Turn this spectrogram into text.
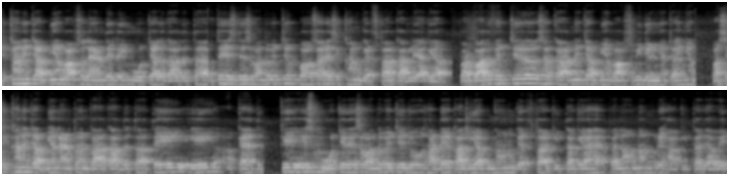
ਸਿੱਖਾਂ ਨੇ ਚਾਬੀਆਂ ਵਾਪਸ ਲੈਣ ਦੇ ਲਈ ਮੋਰਚਾ ਲਗਾ ਦਿੱਤਾ ਅਤੇ ਇਸ ਦੇ ਸਬੰਧ ਵਿੱਚ ਬਹੁਤ ਸਾਰੇ ਸਿੱਖਾਂ ਨੂੰ ਗ੍ਰਿਫਤਾਰ ਕਰ ਲਿਆ ਗਿਆ। ਪਰ ਬਾਅਦ ਵਿੱਚ ਸਰਕਾਰ ਨੇ ਚਾਬੀਆਂ ਵਾਪਸ ਵੀ ਦੇਣੀਆਂ ਚਾਹੀਆਂ, ਪਰ ਸਿੱਖਾਂ ਨੇ ਚਾਬੀਆਂ ਲੈਣ ਤੋਂ ਇਨਕਾਰ ਕਰ ਦਿੱਤਾ ਅਤੇ ਇਹ ਕਹਿ ਦਿੱਤਾ ਕਿ ਇਸ ਮੋਰਚੇ ਦੇ ਸਬੰਧ ਵਿੱਚ ਜੋ ਸਾਡੇ ਅਕਾਲੀ ਆਗੂਆਂ ਨੂੰ ਗ੍ਰਿਫਤਾਰ ਕੀਤਾ ਗਿਆ ਹੈ, ਪਹਿਲਾਂ ਉਹਨਾਂ ਨੂੰ ਰਿਹਾ ਕੀਤਾ ਜਾਵੇ।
